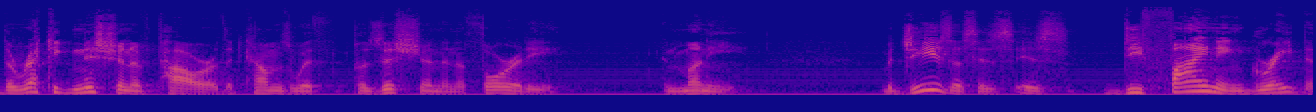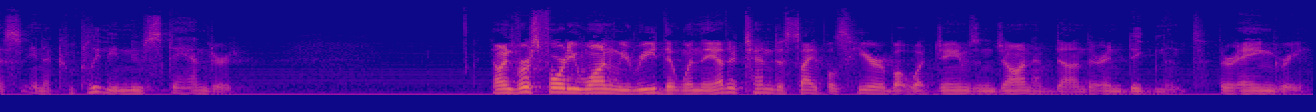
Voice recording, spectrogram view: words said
the recognition of power that comes with position and authority and money but Jesus is, is defining greatness in a completely new standard. Now, in verse 41, we read that when the other 10 disciples hear about what James and John have done, they're indignant, they're angry.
